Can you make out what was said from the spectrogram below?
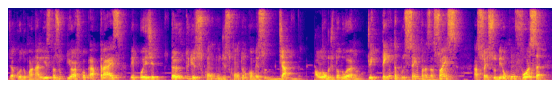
de acordo com analistas, o pior ficou para trás depois de tanto desconto, um desconto no começo, já ao longo de todo o ano, de 80% nas ações. Ações subiram com força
